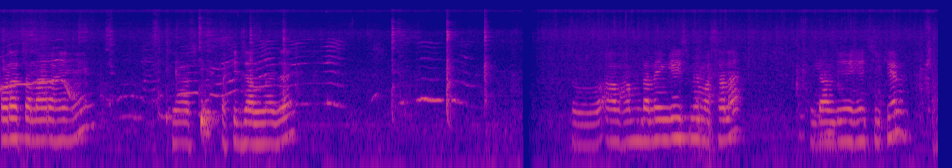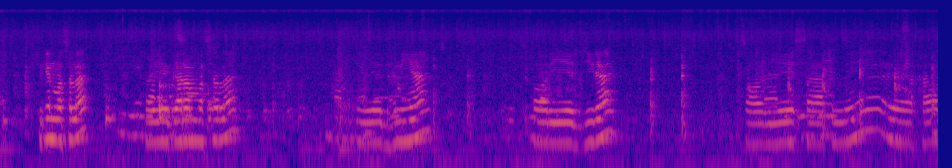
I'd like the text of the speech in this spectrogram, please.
थोड़ा चला रहे हैं। प्याज को ताकि जल ना जाए। तो अब हम डालेंगे इसमें मसाला। डाल दिए हैं चिकन। चिकन मसाला। और ये गरम मसाला। ये धनिया। और ये जीरा। और ये साथ में हाँ,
